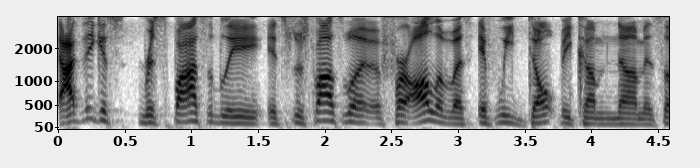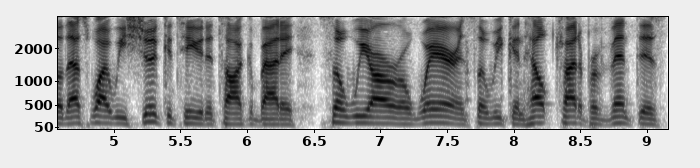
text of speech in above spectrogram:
I think it's responsibly it's responsible for all of us if we don't become numb, and so that's why we should continue to talk about it so we are aware and so we can help try to prevent this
